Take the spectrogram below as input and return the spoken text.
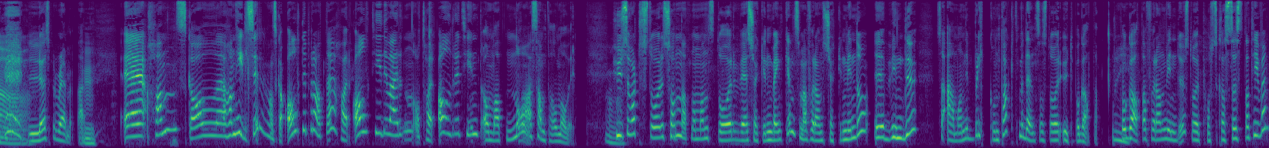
Løs problemet. Nei. Eh, han, skal, han hilser, han skal alltid prate, har all tid i verden og tar aldri et hint om at nå er samtalen over. Huset vårt står sånn at når man står ved kjøkkenbenken, som er foran kjøkkenvindu, eh, vindu, så er man i blikkontakt med den som står ute på gata. På gata foran vinduet står postkassestativet,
